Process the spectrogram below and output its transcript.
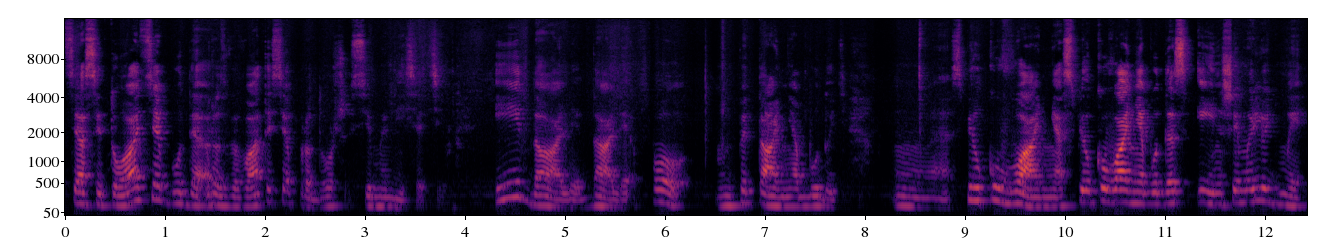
ця ситуація буде розвиватися впродовж 7 місяців. І далі, далі по питання будуть спілкування. Спілкування буде з іншими людьми.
